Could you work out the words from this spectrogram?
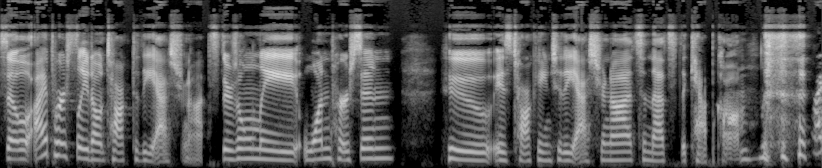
So I personally don't talk to the astronauts. There's only one person who is talking to the astronauts, and that's the Capcom. I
